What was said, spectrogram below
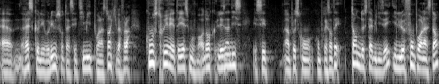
reste que les volumes sont assez timides pour l'instant, qu'il va falloir construire et étayer ce mouvement. Donc les indices, et c'est un peu ce qu'on présentait, tentent de stabiliser. Ils le font pour l'instant.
